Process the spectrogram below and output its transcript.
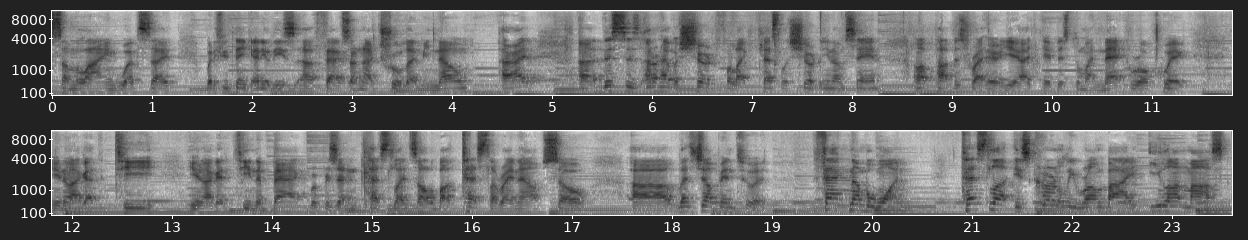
some lying website. But if you think any of these uh, facts are not true, let me know. Alright, uh, this is, I don't have a shirt for like Tesla shirt, you know what I'm saying? I'm gonna pop this right here. Yeah, I tape this to my neck real quick. You know, I got the T, you know, I got the T in the back representing Tesla. It's all about Tesla right now. So uh, let's jump into it. Fact number one. Tesla is currently run by Elon Musk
